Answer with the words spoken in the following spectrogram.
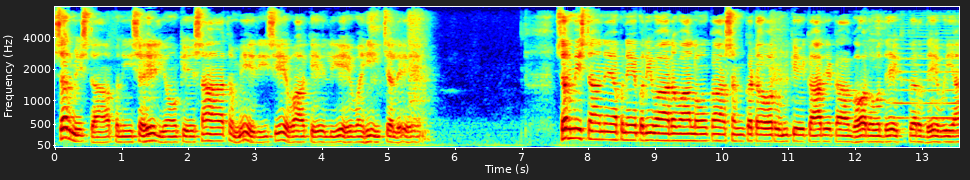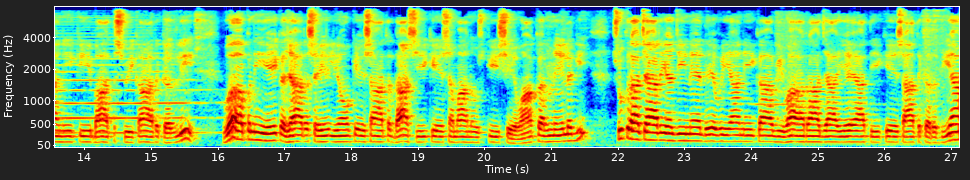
शर्मिष्ठा अपनी सहेलियों के साथ मेरी सेवा के लिए वहीं चले। शर्मिष्ठा ने अपने परिवार वालों का संकट और उनके कार्य का गौरव देख कर देवयानी की बात स्वीकार कर ली। वह अपनी एक हज़ार सहेलियों के साथ दासी के समान उसकी सेवा करने लगी। शुक्राचार्य जी ने देवयानी का विवाह राजा ययाति के साथ कर दिया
